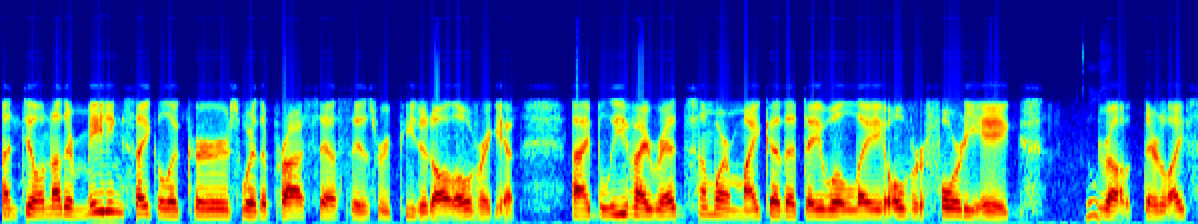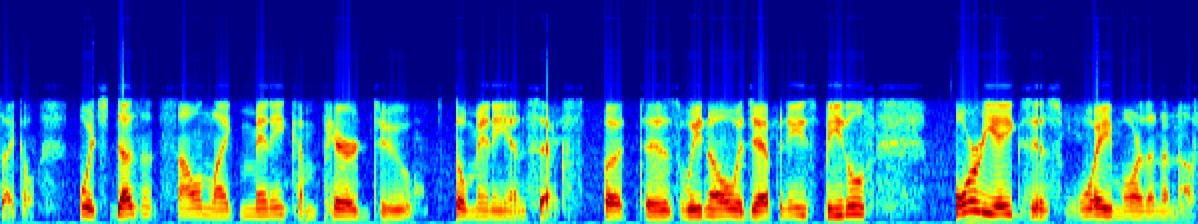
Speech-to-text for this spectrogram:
until another mating cycle occurs where the process is repeated all over again. I believe I read somewhere, Micah, that they will lay over 40 eggs Ooh. throughout their life cycle, which doesn't sound like many compared to so many insects. But as we know with Japanese beetles, 40 eggs is way more than enough.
